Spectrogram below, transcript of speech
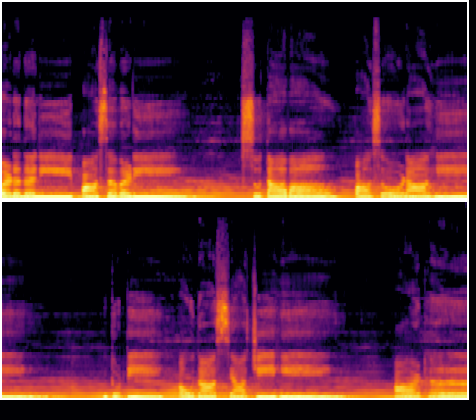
पडदनी पासवडी सुतावा पासोडाही दुटी आठवावी।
